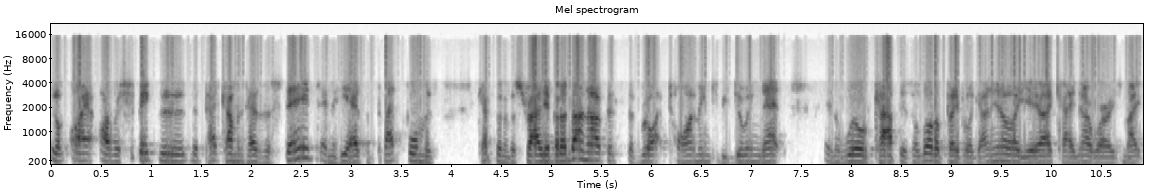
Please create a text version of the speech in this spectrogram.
Look, I, I respect the the Pat Cummins has a stance and he has the platform as captain of Australia, but I don't know if it's the right timing to be doing that in the World Cup. There's a lot of people are going, oh yeah, okay, no worries, mate.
